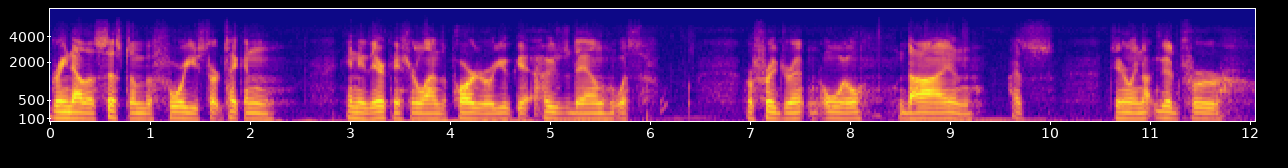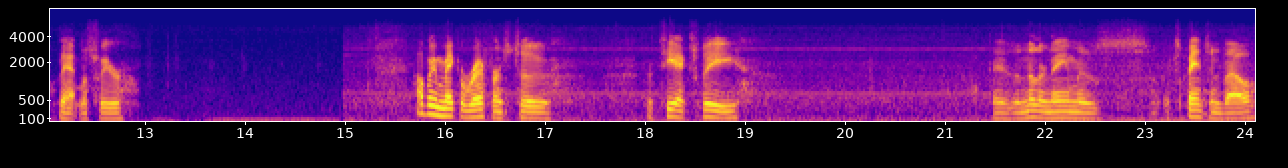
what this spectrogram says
drained out of the system before you start taking any of the air conditioner lines apart, or you get hosed down with refrigerant and oil, dye, and that's generally not good for the atmosphere. I'll be make a reference to the TXV is another name is expansion valve.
